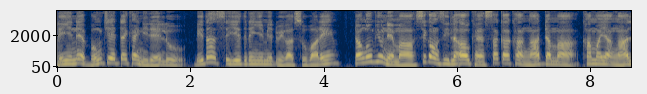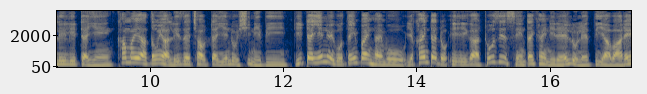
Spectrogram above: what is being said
လေရင်နဲ့ဘုံကျဲတိုက်ခိုက်နေတယ်လို့ဒေသစစ်ရေးသတင်းရင်းမြစ်တွေကဆိုပါတယ်။ တောင်ကုန်းမြို့နယ်မှာစစ်ကောင်စီလက်အောက်ခံစကခ9တပ်မှခမရ944တပ်ရင်းခမရ346တပ်ရင်းတို့ရှိနေပြီးဒီတပ်ရင်းတွေကိုသိမ်းပိုက်နိုင်ဖို့ရခိုင်တပ်တော် AA ကထိုးစစ်ဆင်တိုက်ခိုက်နေတယ်လို့လည်းသိရပါဗျ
